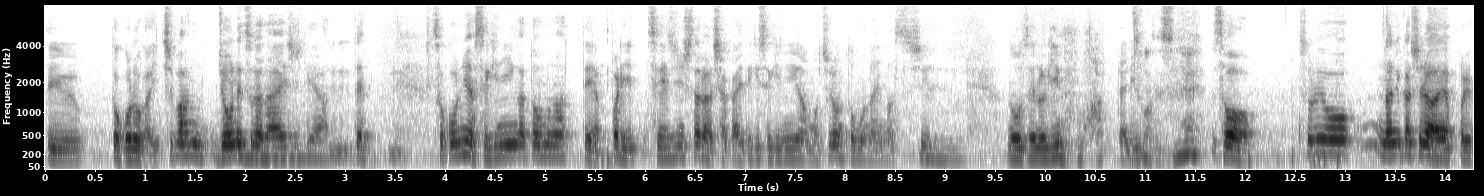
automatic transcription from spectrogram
ていうところが一番情熱が大事であって、そこには責任が伴ってやっぱり成人したら社会的責任はもちろん伴いますし、納税の義務もあったり。そうですね。そう。それを何かしらやっぱり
